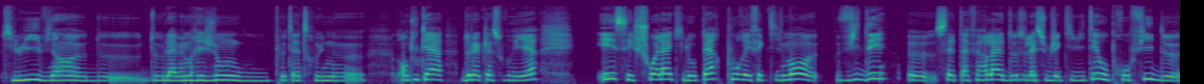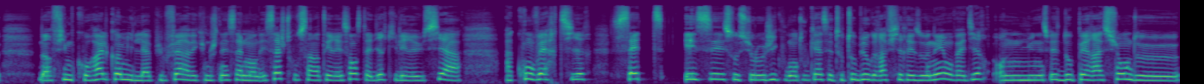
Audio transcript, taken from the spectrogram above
qui lui vient de, de la même région ou peut-être une, en tout cas de la classe ouvrière, et ces choix-là qu'il opère pour effectivement euh, vider euh, cette affaire-là de la subjectivité au profit d'un film choral comme il l'a pu le faire avec une jeunesse allemande. Et ça, je trouve ça intéressant, c'est-à-dire qu'il ait réussi à, à, convertir cet essai sociologique, ou en tout cas cette autobiographie raisonnée, on va dire, en une espèce d'opération de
